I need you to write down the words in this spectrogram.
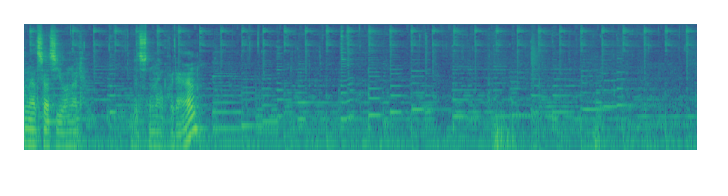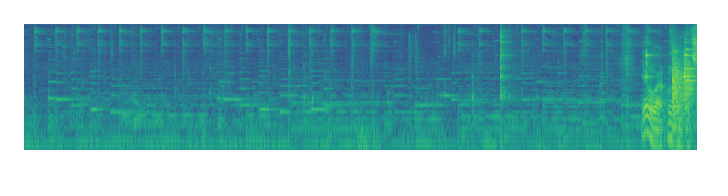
մնացած յոնն էլ լցնում ենք վրան։ Եվ ուղարկում դեպից։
